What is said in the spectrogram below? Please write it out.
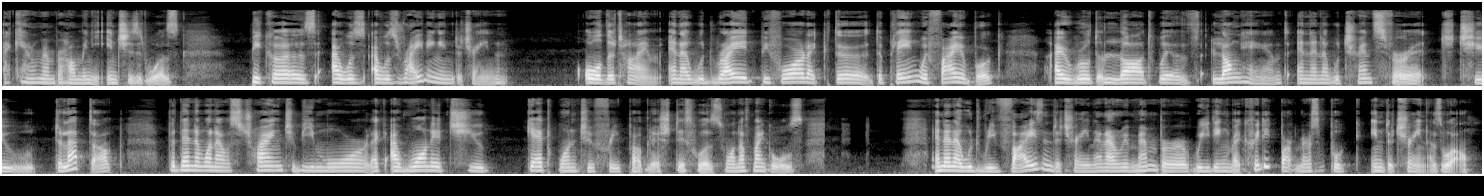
I can't remember how many inches it was, because I was I was writing in the train all the time, and I would write before like the the playing with fire book. I wrote a lot with longhand and then I would transfer it to the laptop. But then when I was trying to be more like I wanted to get one, two, three published, this was one of my goals. And then I would revise in the train. And I remember reading my critic partner's book in the train as well.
